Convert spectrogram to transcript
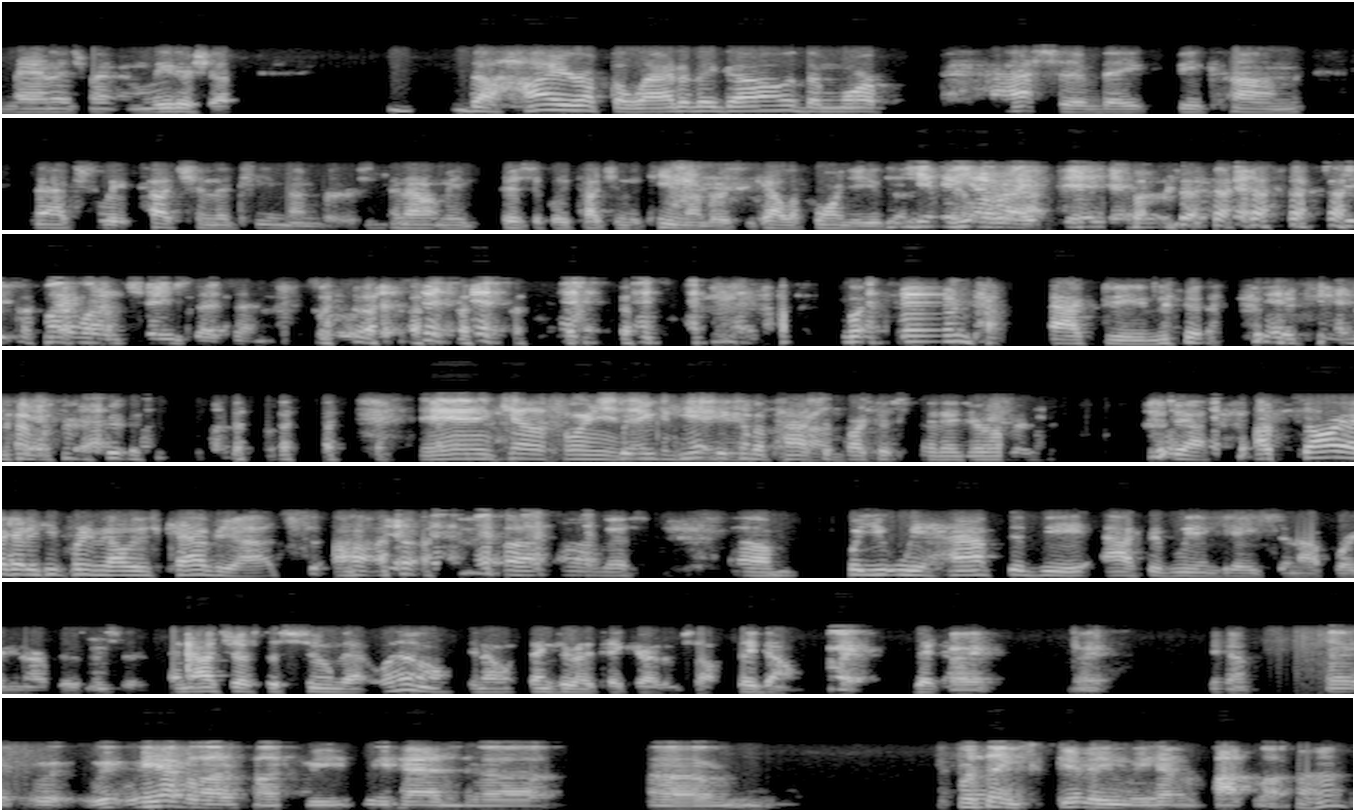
management and leadership. The higher up the ladder they go, the more passive they become in actually touching the team members. And I don't mean physically touching the team members in California. You've Yeah, yeah, right. Yeah, yeah. But, you might want to change that sentence. but impacting the team members. And California, but you can can't be become a passive too. participant in your own business. Yeah, I'm sorry, I got to keep putting all these caveats uh, uh, on this. Um, but you, we have to be actively engaged in operating our businesses and not just assume that, well, you know, things are going to take care of themselves. They don't. Right. They don't. Right, right. Yeah. Uh, we, we have a lot of fun. We we had uh, um, for Thanksgiving we have a potluck, Uh-huh.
